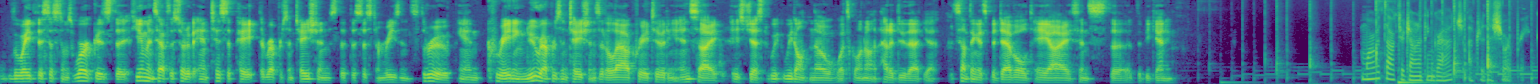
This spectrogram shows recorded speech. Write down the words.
The way the systems work is that humans have to sort of anticipate the representations that the system reasons through, and creating new representations that allow creativity and insight is just, we, we don't know what's going on, how to do that yet. It's something that's bedeviled AI since the, the beginning. More with Dr. Jonathan Gratch after this short break.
